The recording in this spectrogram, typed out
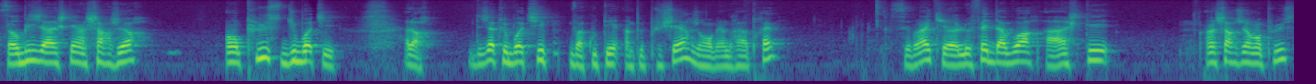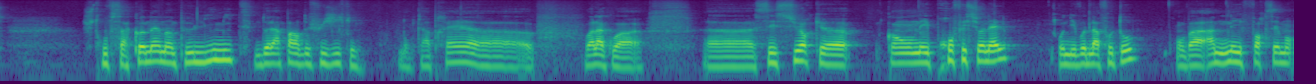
Ça oblige à acheter un chargeur en plus du boîtier. Alors, déjà que le boîtier va coûter un peu plus cher, j'en reviendrai après. C'est vrai que le fait d'avoir à acheter un chargeur en plus, je trouve ça quand même un peu limite de la part de Fujifilm. Donc après, euh, voilà quoi. Euh, c'est sûr que quand on est professionnel au niveau de la photo, on va, amener forcément,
